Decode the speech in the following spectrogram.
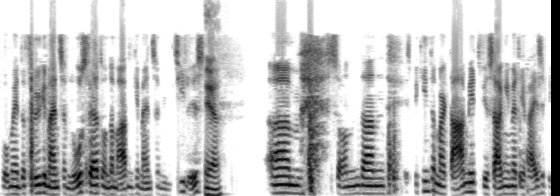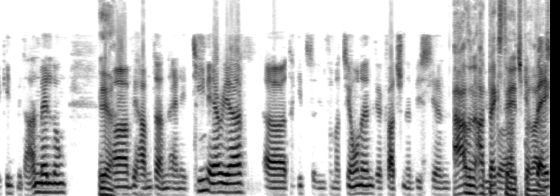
wo man in der Früh gemeinsam losfährt und am Abend gemeinsam im Ziel ist. Ja ähm, sondern es beginnt einmal damit, wir sagen immer, die Reise beginnt mit der Anmeldung. Ja. Äh, wir haben dann eine Team Area, äh, da gibt es dann Informationen, wir quatschen ein bisschen. Ah, so eine Art Backstage-Bereich.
